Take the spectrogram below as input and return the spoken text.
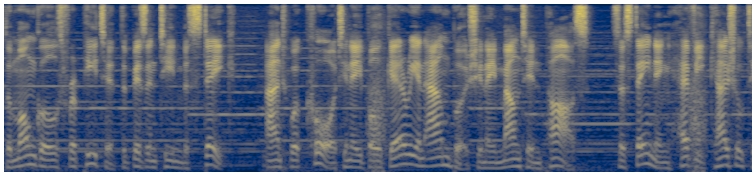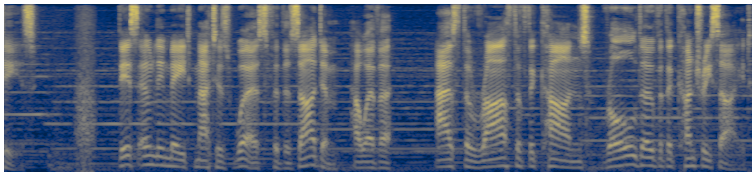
the Mongols repeated the Byzantine mistake and were caught in a Bulgarian ambush in a mountain pass, sustaining heavy casualties. This only made matters worse for the Tsardom, however, as the wrath of the Khans rolled over the countryside,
